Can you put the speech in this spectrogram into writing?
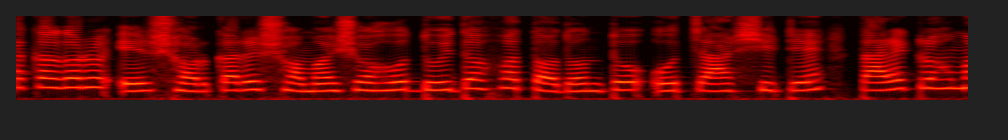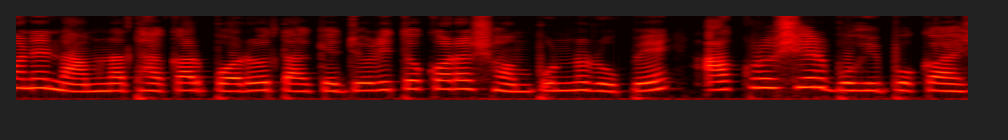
এক এগারো এর সরকারের সময়সহ দুই দফা তদন্ত ও চার্জশিটে তারেক রহমানের নাম না থাকার পরেও তাকে জড়িত করা সম্পূর্ণরূপে আক্রোশের বহিঃপ্রকাশ।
